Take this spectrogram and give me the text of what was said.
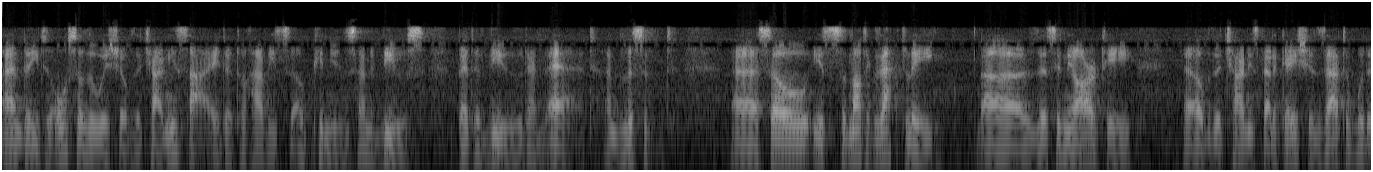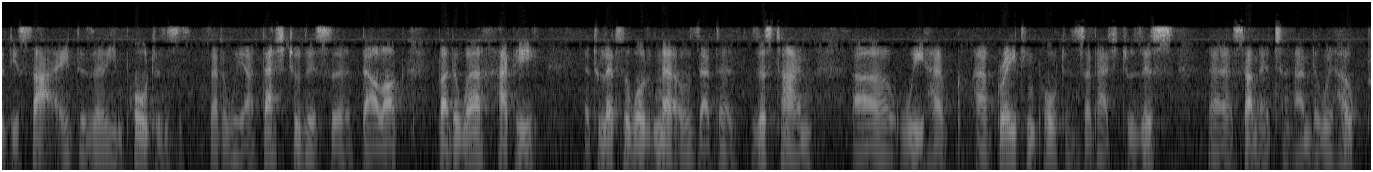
And it's also the wish of the Chinese side to have its opinions and views better viewed and aired and listened. Uh, so it's not exactly uh, the seniority uh, of the Chinese delegation that would decide the importance that we attach to this uh, dialogue, but we're happy uh, to let the world know that uh, this time we have, have great importance attached to this summit, and we hope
